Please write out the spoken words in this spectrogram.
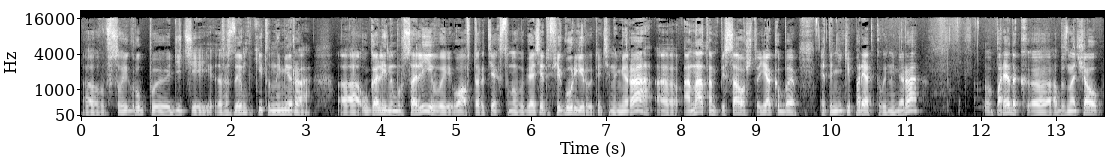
э, в свои группы детей, раздаем какие-то номера. Э, у Галины Мурсалиевой, у автора текста новой газеты, фигурируют эти номера. Э, она там писала, что якобы это некие порядковые номера. Порядок обозначал,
